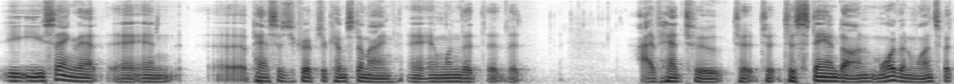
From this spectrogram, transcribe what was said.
You, you saying that, and a passage of scripture comes to mind, and one that that, that I've had to, to to to stand on more than once. But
